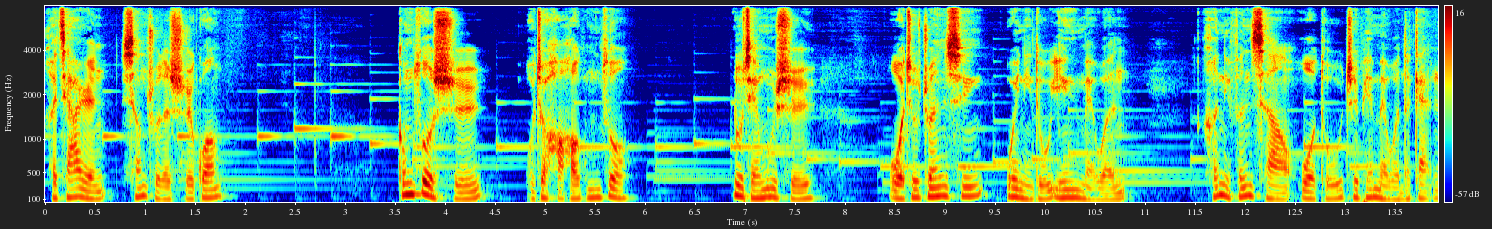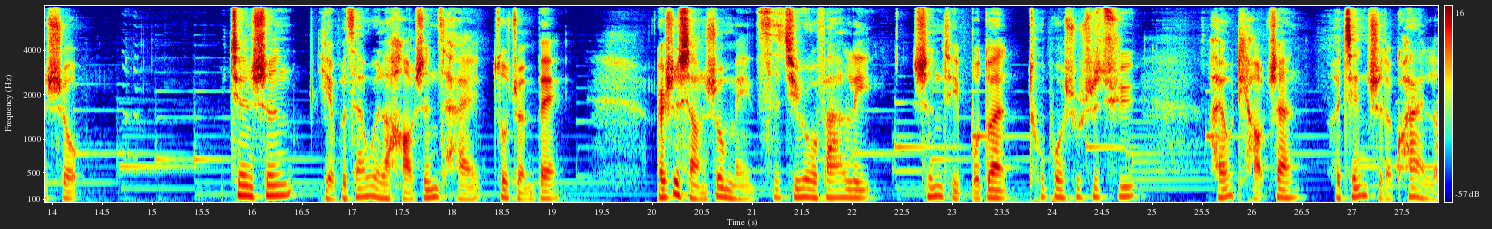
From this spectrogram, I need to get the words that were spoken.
和家人相处的时光。工作时，我就好好工作。录节目时，我就专心为你读英语美文，和你分享我读这篇美文的感受。健身也不再为了好身材做准备，而是享受每次肌肉发力、身体不断突破舒适区，还有挑战和坚持的快乐。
